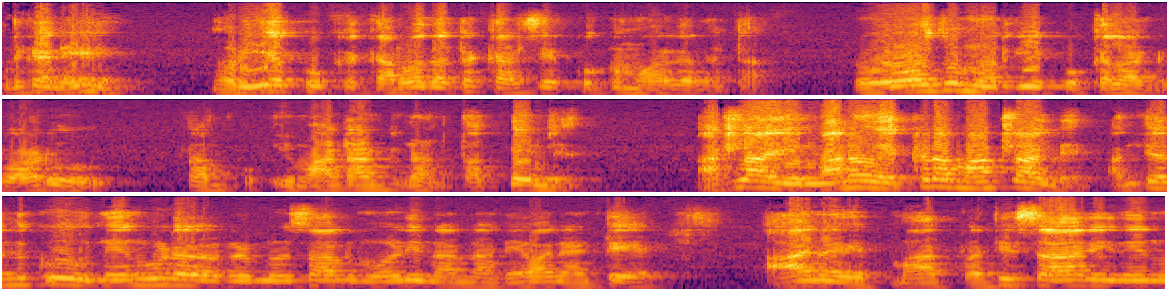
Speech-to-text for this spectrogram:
అందుకని మురిగే కుక్క కరవదట కలిసే కుక్క మొరగదట. రోజు మురిగే కుక్క లాంటి వాడు ట్రంప్ ఈ మాట అంటున్నాడు తప్పేం లేదు. అట్లా మనం ఎక్కడ మాట్లాడలే. అంతేందుకు నేను కూడా రెండు మూడు సార్లు మోడీని అన్నాను ఏమని అంటే ఆయన మా ప్రతిసారి నేను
